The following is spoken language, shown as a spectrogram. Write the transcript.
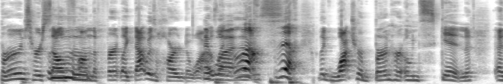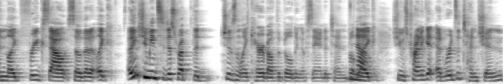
burns herself Ugh. on the first. Like that was hard to watch. I It was, like, ugh. like watch her burn her own skin and like freaks out so that it like. I think she means to disrupt the. She doesn't like care about the building of Sanditon, but No. like she was trying to get Edward's attention,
